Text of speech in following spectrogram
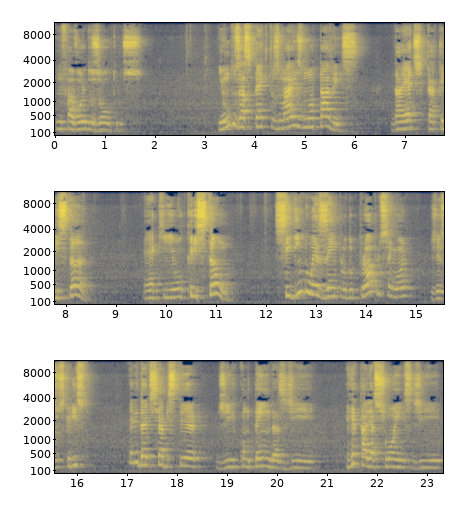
em favor dos outros. E um dos aspectos mais notáveis da ética cristã é que o cristão, seguindo o exemplo do próprio Senhor Jesus Cristo, ele deve se abster de contendas, de retaliações, de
